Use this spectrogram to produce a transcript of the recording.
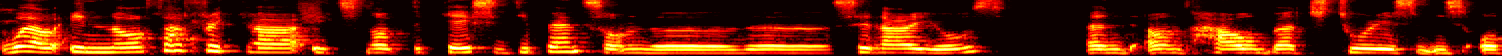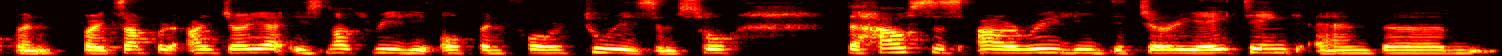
Well, in North Africa, it's not the case. It depends on the, the scenarios and on how much tourism is open. For example, Algeria is not really open for tourism, so the houses are really deteriorating. And um,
